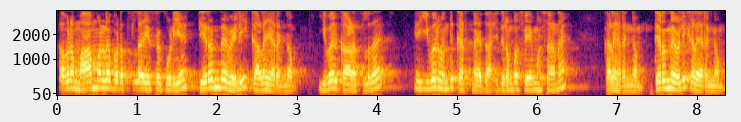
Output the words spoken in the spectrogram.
அப்புறம் மாமல்லபுரத்தில் இருக்கக்கூடிய திறந்தவெளி கலையரங்கம். இவர் காலத்தில் தான் இவர் வந்து கட்டினது தான் இது ரொம்ப ஃபேமஸான கலையரங்கம் திறந்தவெளி கலையரங்கம்.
